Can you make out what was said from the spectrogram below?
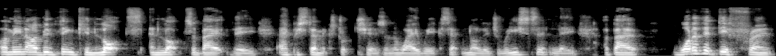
I mean, I've been thinking lots and lots about the epistemic structures and the way we accept knowledge recently. About what are the different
